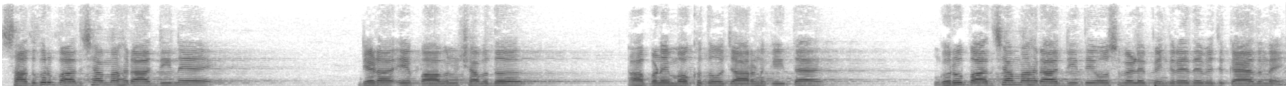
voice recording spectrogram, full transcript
ਸਤਿਗੁਰ ਪਾਤਸ਼ਾਹ ਮਹਾਰਾਜ ਜੀ ਨੇ ਜਿਹੜਾ ਇਹ ਪਾਵਨ ਸ਼ਬਦ ਆਪਣੇ ਮੁਖ ਤੋਂ ਉਚਾਰਨ ਕੀਤਾ ਗੁਰੂ ਪਾਤਸ਼ਾਹ ਮਹਾਰਾਜ ਜੀ ਤੇ ਉਸ ਵੇਲੇ ਪਿੰਜਰੇ ਦੇ ਵਿੱਚ ਕੈਦ ਨੇ।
